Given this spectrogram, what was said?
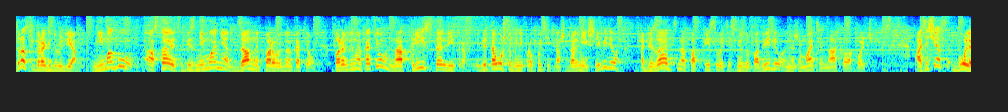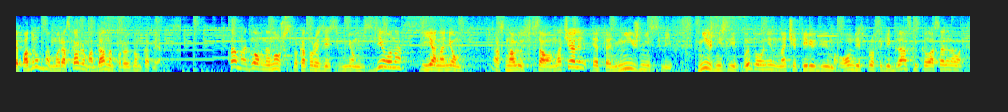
Здравствуйте, дорогие друзья! Не могу оставить без внимания данный пароводяной котел. Пароводяной котел на 300 литров. И для того, чтобы не пропустить наши дальнейшие видео, обязательно подписывайтесь снизу под видео и нажимайте на колокольчик. А сейчас более подробно мы расскажем о данном пароводяном котле. Самое главное новшество, которое здесь в нем сделано, и я на нем остановлюсь в самом начале, это нижний слив. Нижний слив выполнен на 4 дюйма. Он здесь просто гигантский, колоссального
